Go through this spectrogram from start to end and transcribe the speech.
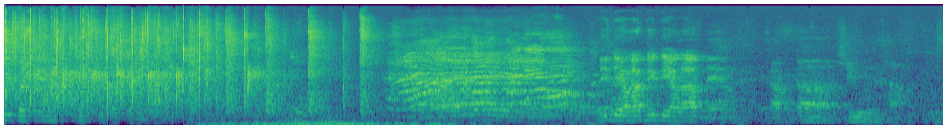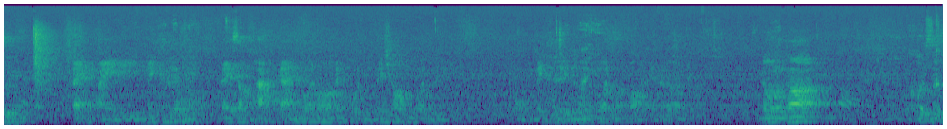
สิบเปอร์เซ็นต์ครับห้าสิบเปอร์เซ็นต์นิดเดียวครับ นิดเดียวครับครับก็ชื่อวุฒิครับรู้สึกแปลกใหม่ดีไม่เคยได้สัมผัสการนวดเพราะว่าเป็นคนไม่ชอบนวดเลย ผมไม่เคยนวดนวดมาก่อนเลยแล้วก็โดนก็รู้สึก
